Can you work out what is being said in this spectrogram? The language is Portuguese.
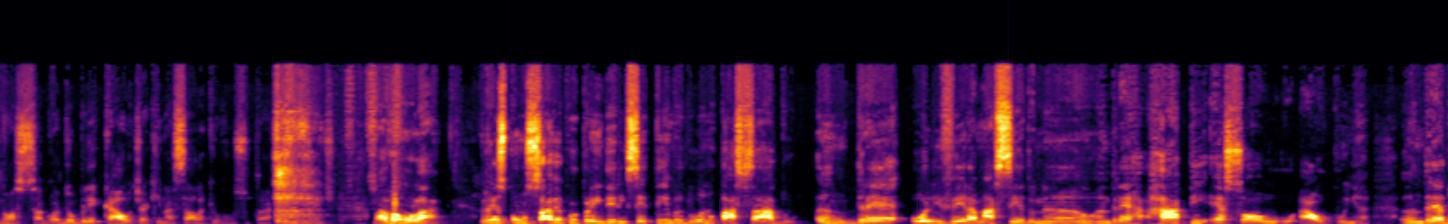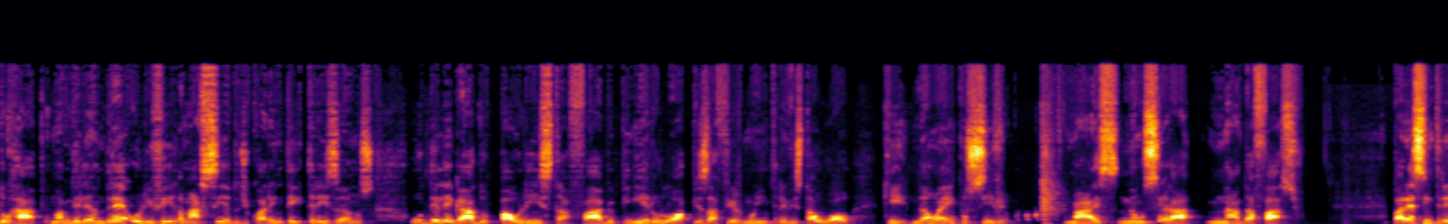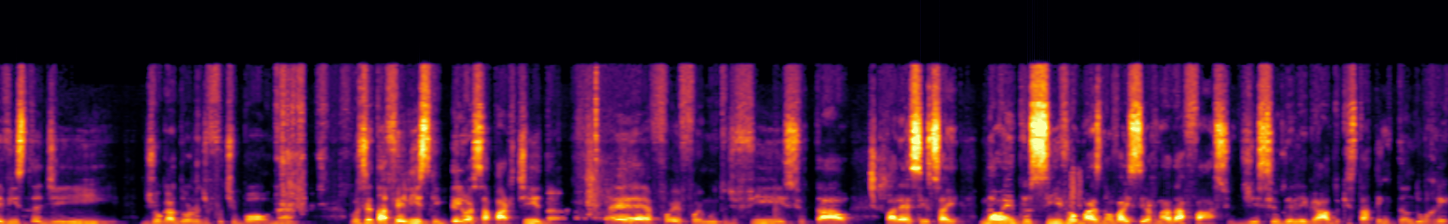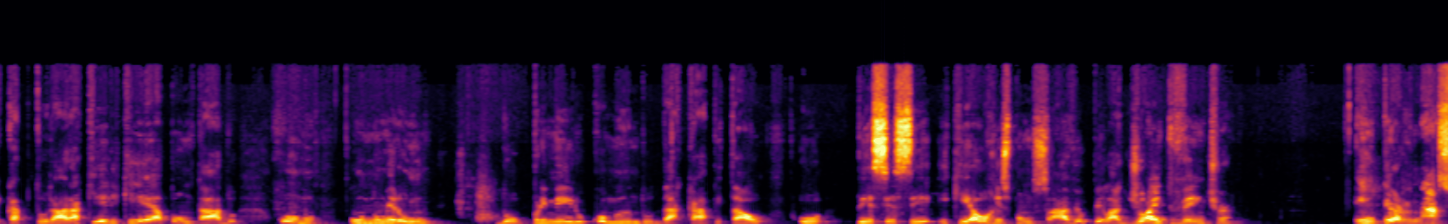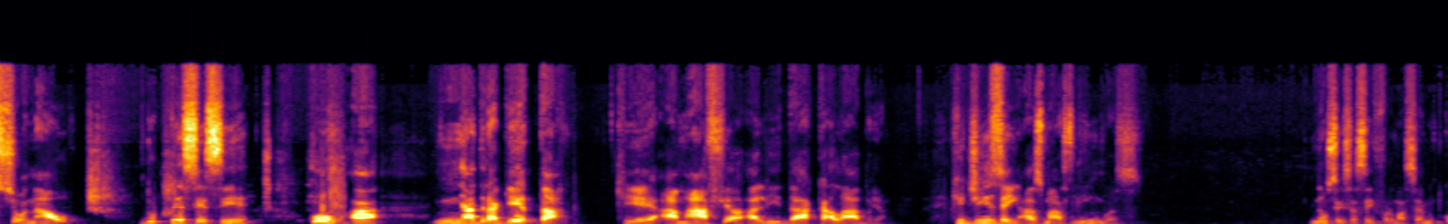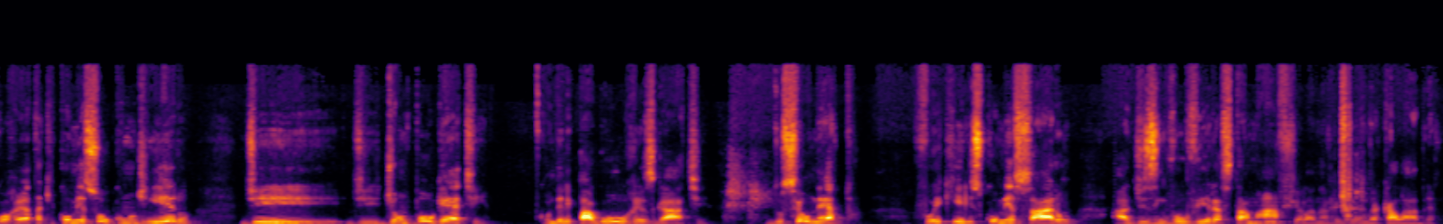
Nossa, agora deu blackout aqui na sala que o Russo está aqui na frente. Mas vamos lá. Responsável por prender em setembro do ano passado André Oliveira Macedo. Não, André Rap é só o, a alcunha. André do Rap. O nome dele é André Oliveira Macedo, de 43 anos o delegado paulista Fábio Pinheiro Lopes afirmou em entrevista ao UOL que não é impossível, mas não será nada fácil. Parece entrevista de, jogador de futebol, né? Você está feliz que ganhou essa partida? É, foi, foi muito difícil, tal. Parece isso aí. Não é impossível, mas não vai ser nada fácil, disse o delegado que está tentando recapturar aquele que é apontado como o número um do primeiro comando da capital, o PCC, e que é o responsável pela joint venture internacional do PCC com a Nhadragueta, que é a máfia ali da Calábria, que dizem as más línguas, não sei se essa informação é muito correta, que começou com o dinheiro de, de John Paul Getty, quando ele pagou o resgate do seu neto, foi que eles começaram a desenvolver esta máfia lá na região da Calábria.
